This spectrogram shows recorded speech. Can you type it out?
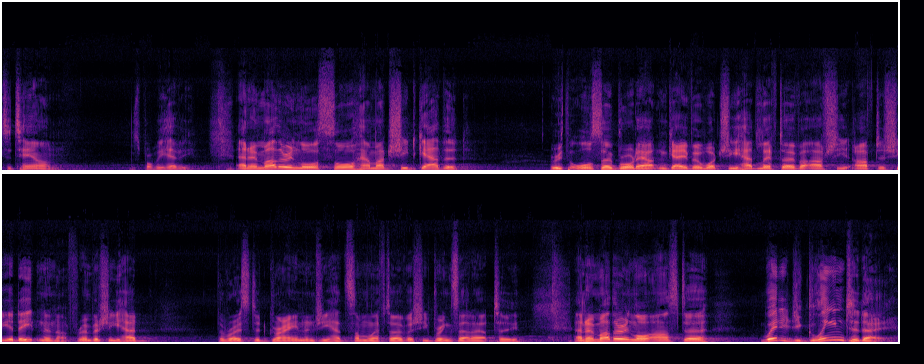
to town. It's probably heavy. And her mother in law saw how much she'd gathered. Ruth also brought out and gave her what she had left over after she, after she had eaten enough. Remember, she had the roasted grain and she had some left over. She brings that out too. And her mother in law asked her, Where did you glean today?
